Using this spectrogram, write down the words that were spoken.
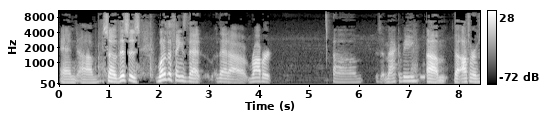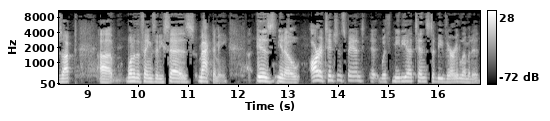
And um, so this is one of the things that that uh, Robert um, is it McAfee, um, the author of Zucked. Uh, one of the things that he says, McNamee, is you know our attention span with media tends to be very limited.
